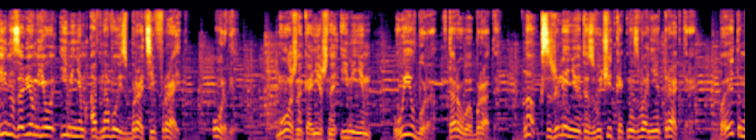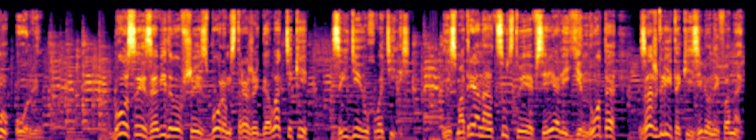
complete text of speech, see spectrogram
и назовем его именем одного из братьев Райт — Орвилл. Можно, конечно, именем Уилбура, второго брата, но, к сожалению, это звучит как название трактора, поэтому Орвилл. Боссы, завидовавшие сбором Стражей Галактики, за идею ухватились. Несмотря на отсутствие в сериале енота, зажгли таки зеленый фонарь.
